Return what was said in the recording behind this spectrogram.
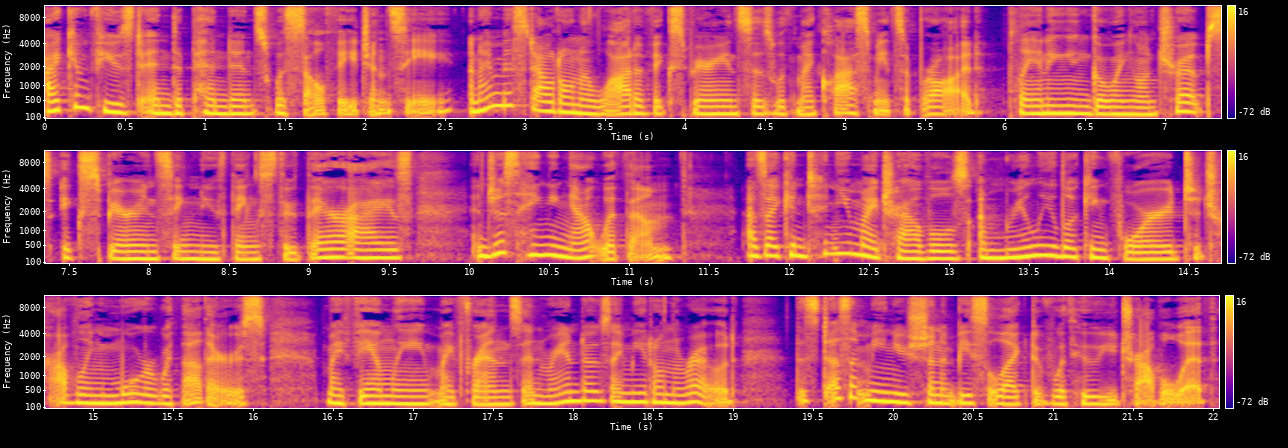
I confused independence with self agency, and I missed out on a lot of experiences with my classmates abroad, planning and going on trips, experiencing new things through their eyes, and just hanging out with them. As I continue my travels, I'm really looking forward to traveling more with others my family, my friends, and randos I meet on the road. This doesn't mean you shouldn't be selective with who you travel with.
